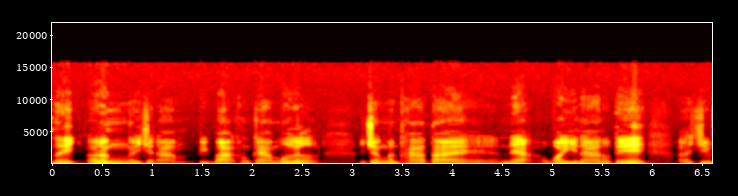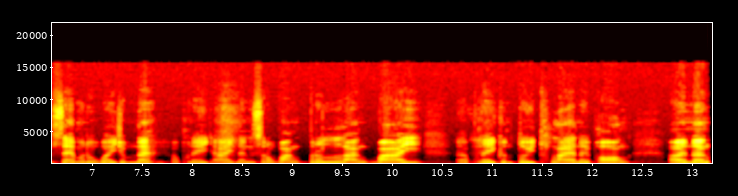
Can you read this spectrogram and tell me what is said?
ភ្នែករឹងអីជាដើមពិបាកក្នុងការមើលអញ្ចឹងមិនថាតែអ្នកវ័យណានោះទេជាពិសេសមនុស្សវ័យចំណាស់ភ្នែកអាចនឹងស្រវាំងព្រិលឡើងបាយភ្នែកកន្ទុយថ្លែននៅផងហើយនឹង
